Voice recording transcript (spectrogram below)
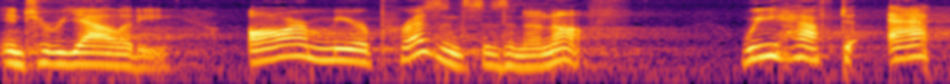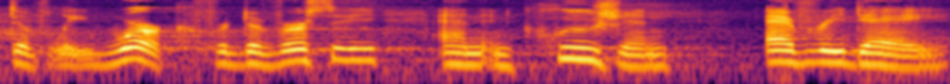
into reality. Our mere presence isn't enough. We have to actively work for diversity and inclusion every day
